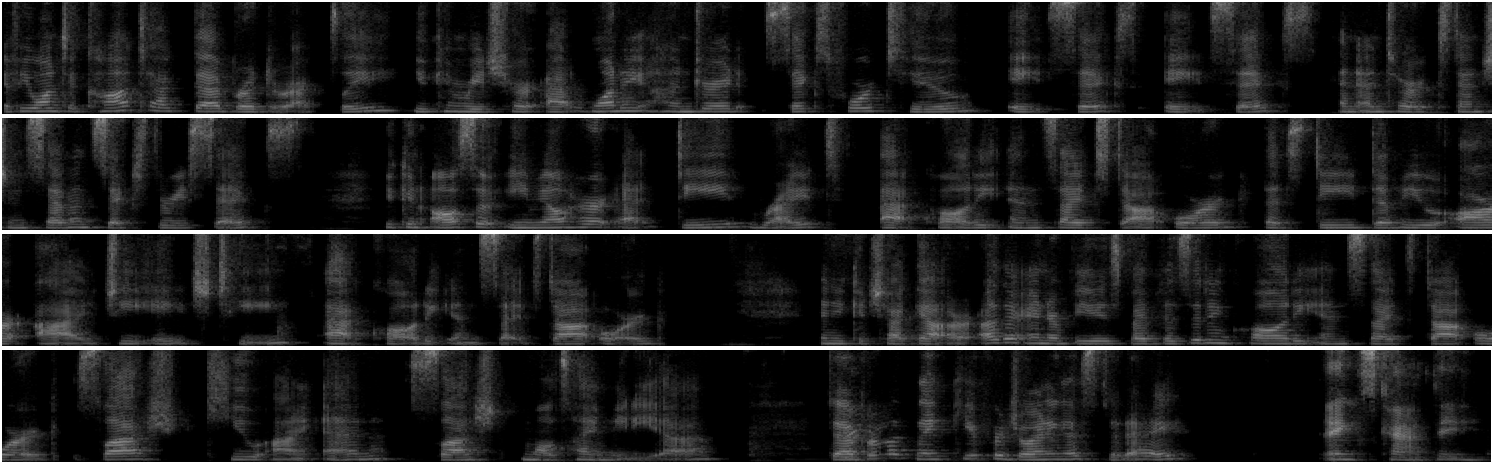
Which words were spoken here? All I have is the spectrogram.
If you want to contact Deborah directly, you can reach her at 1 800 642 8686 and enter extension 7636. You can also email her at dwright at qualityinsights.org. That's D W R I G H T at qualityinsights.org. And you can check out our other interviews by visiting qualityinsights.org slash QIN slash multimedia. Deborah, thank you for joining us today. Thanks, Kathy.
